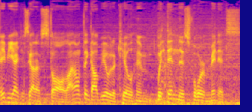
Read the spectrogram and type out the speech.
Maybe I just gotta stall. I don't think I'll be able to kill him within this four minutes.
